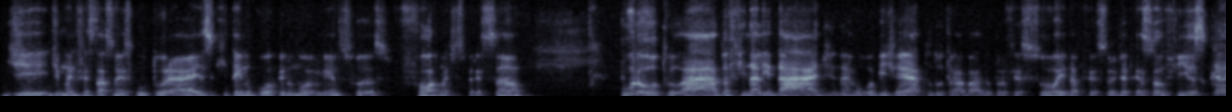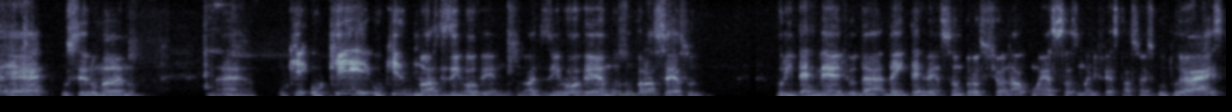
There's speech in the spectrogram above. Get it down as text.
de, de, manifestações culturais que tem no corpo e no movimento suas formas de expressão. Por outro lado, a finalidade, né, o objeto do trabalho do professor e da professora de educação física é o ser humano. Né? O, que, o, que, o que nós desenvolvemos? Nós desenvolvemos um processo por intermédio da, da intervenção profissional com essas manifestações culturais,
